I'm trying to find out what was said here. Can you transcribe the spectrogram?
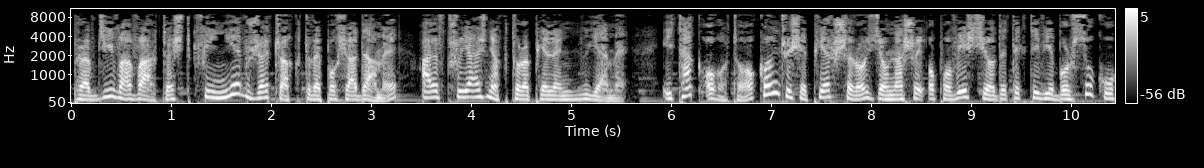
prawdziwa wartość tkwi nie w rzeczach, które posiadamy, ale w przyjaźniach, które pielęgnujemy. I tak oto kończy się pierwszy rozdział naszej opowieści o detektywie Borsuku,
